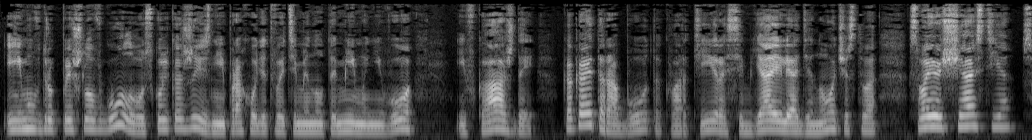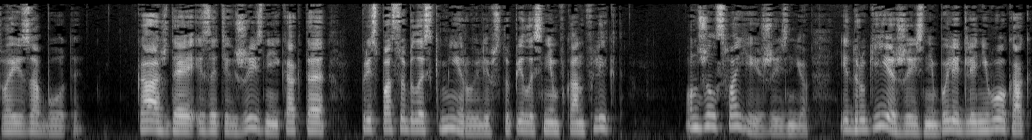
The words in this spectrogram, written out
и ему вдруг пришло в голову, сколько жизней проходит в эти минуты мимо него, и в каждой какая-то работа, квартира, семья или одиночество, свое счастье, свои заботы. Каждая из этих жизней как-то приспособилась к миру или вступила с ним в конфликт, он жил своей жизнью, и другие жизни были для него как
